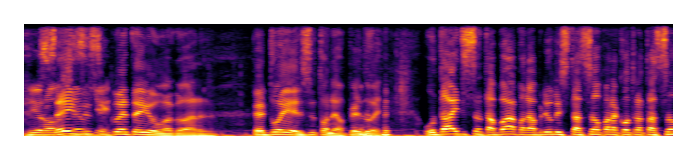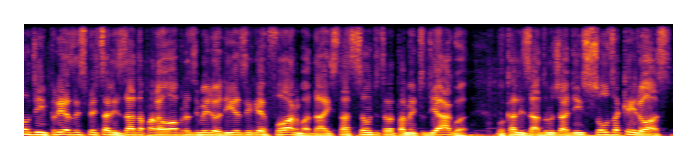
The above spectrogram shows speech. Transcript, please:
Virou não sei o quê. 6h51 agora. Perdoe eles, viu, Tonel? Perdoe. o DAI de Santa Bárbara abriu licitação para a contratação de empresa especializada para obras de melhorias e reforma da estação de tratamento de água, localizado no Jardim Souza Queiroz.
